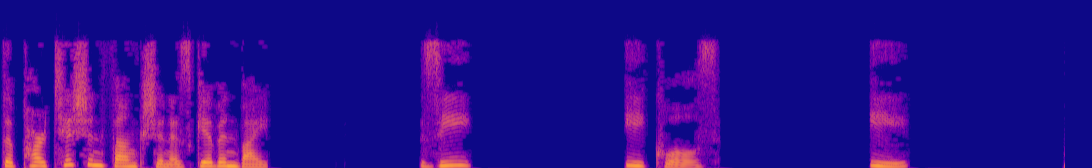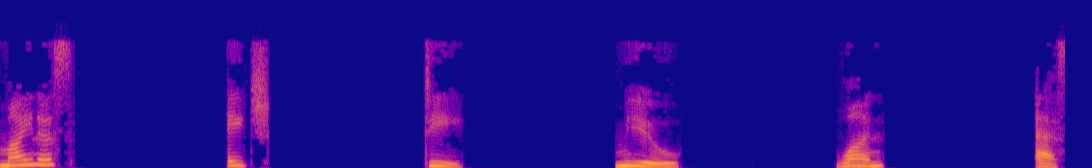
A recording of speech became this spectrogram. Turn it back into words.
The partition function is given by Z equals E minus H D mu one S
